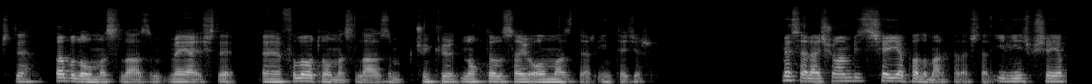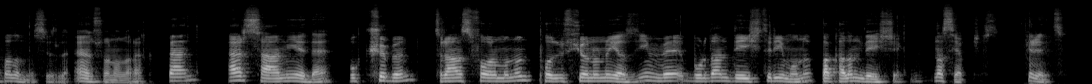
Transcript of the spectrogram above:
İşte double olması lazım veya işte e, float olması lazım. Çünkü noktalı sayı olmaz der integer. Mesela şu an biz şey yapalım arkadaşlar. İlginç bir şey yapalım mı sizle? En son olarak ben her saniyede bu kübün transformunun pozisyonunu yazayım ve buradan değiştireyim onu. Bakalım değişecek mi? Nasıl yapacağız? Print.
